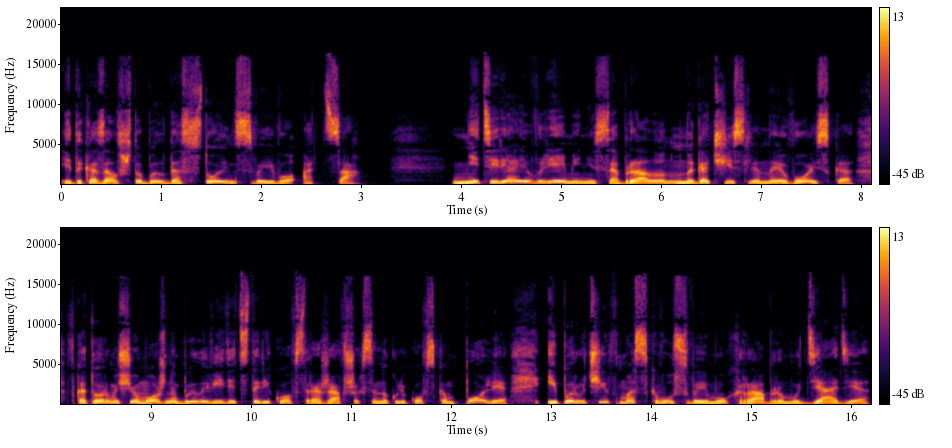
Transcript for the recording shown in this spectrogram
и доказал, что был достоин своего отца – не теряя времени, собрал он многочисленное войско, в котором еще можно было видеть стариков, сражавшихся на Куликовском поле, и, поручив Москву своему храброму дяде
